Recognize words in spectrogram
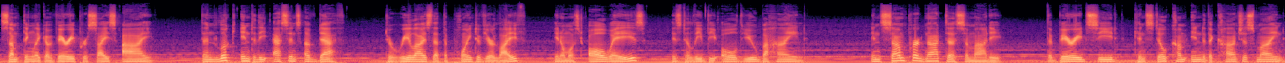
something like a very precise eye, then look into the essence of death to realize that the point of your life, in almost all ways, is to leave the old you behind. In samprajnata samadhi, the buried seed can still come into the conscious mind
